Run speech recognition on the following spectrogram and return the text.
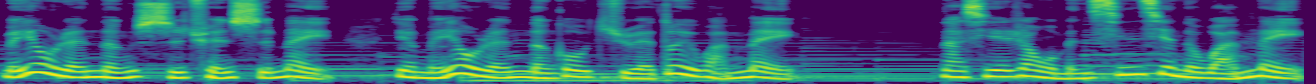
没有人能十全十美，也没有人能够绝对完美。那些让我们新鲜的完美，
